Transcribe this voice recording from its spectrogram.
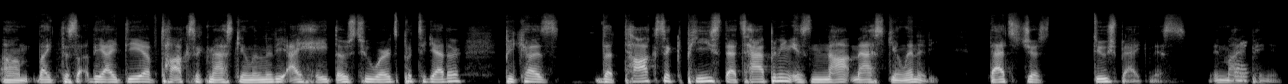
um, like this, the idea of toxic masculinity, I hate those two words put together because the toxic piece that's happening is not masculinity. That's just douchebagness in my Right. opinion.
